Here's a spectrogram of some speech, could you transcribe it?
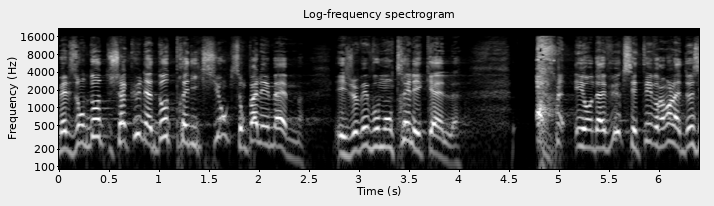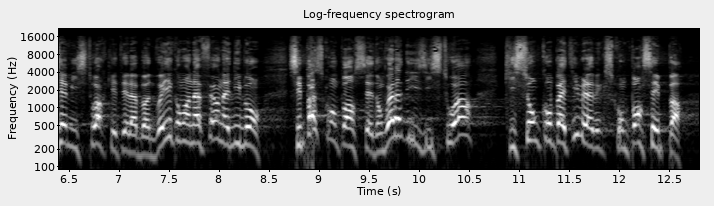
mais elles ont chacune a d'autres prédictions qui ne sont pas les mêmes. Et je vais vous montrer lesquelles. Et on a vu que c'était vraiment la deuxième histoire qui était la bonne. Vous voyez comment on a fait? On a dit, bon, c'est pas ce qu'on pensait. Donc voilà des histoires qui sont compatibles avec ce qu'on pensait pas.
